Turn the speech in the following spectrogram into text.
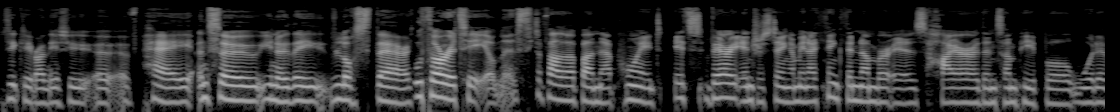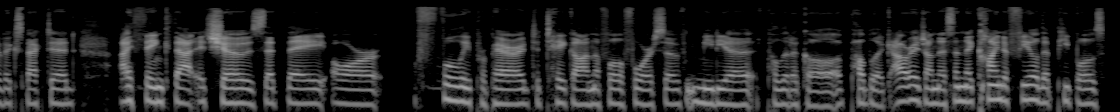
particularly around the issue of, of pay, and so you know they lost their authority on this. To follow up on that point, it's very interesting. I mean, I think the number is higher than some people would have expected. I think that it shows that they are fully prepared to take on the full force of media, political, of public outrage on this. And they kind of feel that people's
